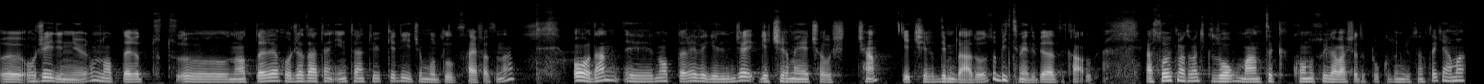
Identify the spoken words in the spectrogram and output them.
e, hocayı dinliyorum. Notları tut, e, notları hoca zaten internete yüklediği için Moodle sayfasına. Oradan e, notları eve gelince geçirmeye çalışacağım. Geçirdim daha doğrusu. Bitmedi. Biraz kaldı. Ya soyut matematik zor mantık konusuyla başladık 9. sınıftaki ama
